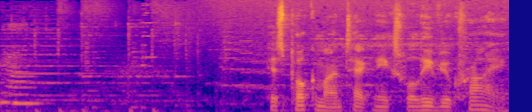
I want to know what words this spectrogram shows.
No. His Pokemon techniques will leave you crying.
